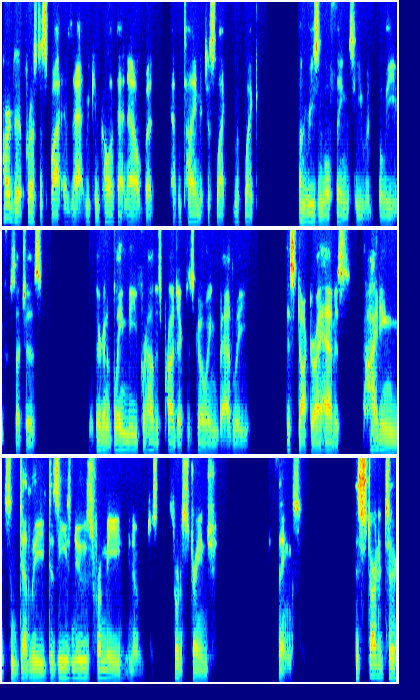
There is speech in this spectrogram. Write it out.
hard to, for us to spot as that. We can call it that now, but at the time it just like looked like unreasonable things he would believe, such as they're going to blame me for how this project is going badly. This doctor I have is hiding some deadly disease news from me, you know, just sort of strange things. This started to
